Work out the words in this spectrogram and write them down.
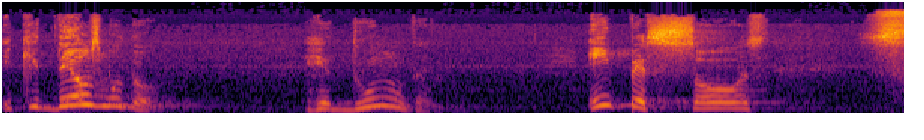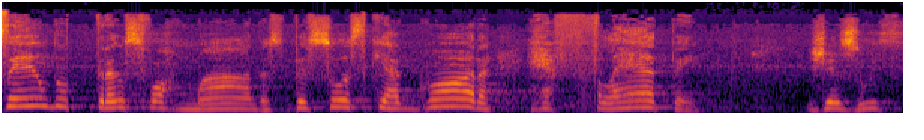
e que Deus mudou, redunda em pessoas sendo transformadas, pessoas que agora refletem Jesus.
